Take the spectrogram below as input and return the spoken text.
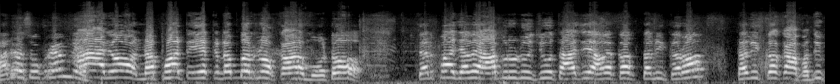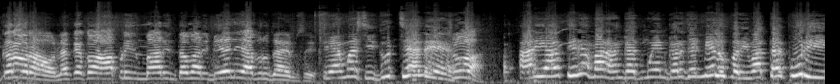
આનો છોકરો એમ ને આ જો નફટ એક નંબર નો કાળ મોટો. સરપંચ હવે આબરૂ નું શું થાજે હવે કક તમે કરો. તમે કકા બધું કરાવરાવો. નકે તો આપણી મારી તમારી બે ની આબરૂ થાય એમ છે. તેમાં સીધું જ છે ને. શું આરી આવતી ને મારા હંગાત. હું એને ઘરે જઈને મેલું પરી. વાત થાય પૂરી.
